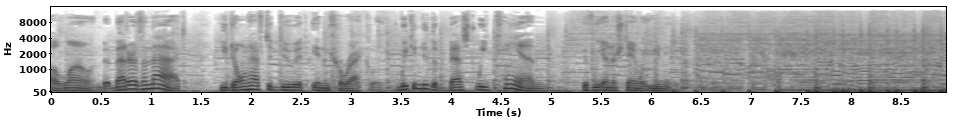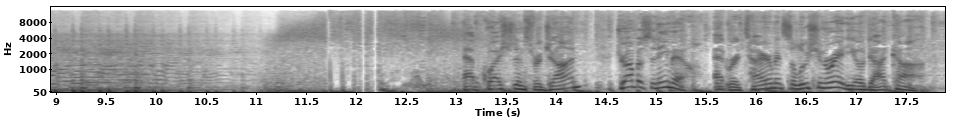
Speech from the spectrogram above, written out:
alone. But better than that, you don't have to do it incorrectly. We can do the best we can if we understand what you need. Have questions for Jon? Drop us an email at retirementsolutionradio.com.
